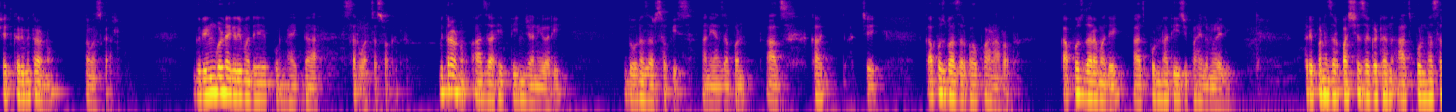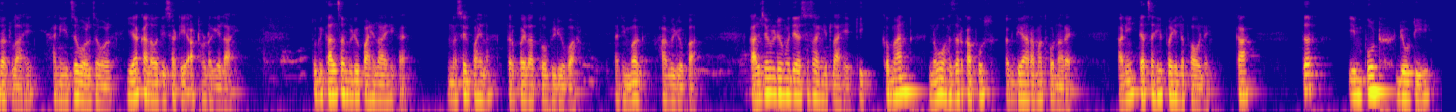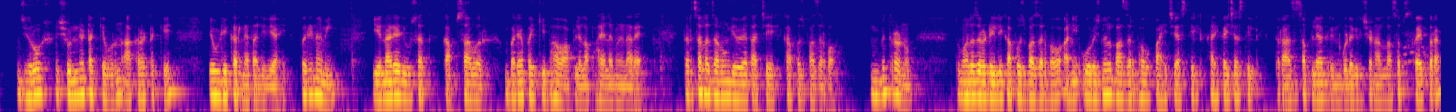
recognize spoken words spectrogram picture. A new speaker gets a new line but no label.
शेतकरी मित्रांनो नमस्कार. ग्रीन गोल्ड ॲग्रीमध्ये पुन्हा एकदा सर्वांचं स्वागत. मित्रांनो आज आहे तीन जानेवारी दोन हजार सव्वीस आणि आज आपण आज का आजचे कापूस बाजारभाव पाहणार आहोत. कापूस दरामध्ये आज पुन्हा ती जी पाहायला मिळाली त्रेपन्न हजार पाचशेचं गठन आज पुन्हा सरकलं आहे आणि जवळजवळ या कालावधीसाठी आठवडा गेला आहे. तुम्ही कालचा व्हिडिओ पाहिला आहे का? नसेल पाहिला तर पहिला तो व्हिडिओ पहा आणि मग हा व्हिडिओ पहा. कालच्या व्हिडिओमध्ये असं सांगितलं आहे की कमान नऊ हजार कापूस अगदी आरामात होणार आहे आणि त्याचं हे पहिलं पाऊल आहे. का? तर इम्पोर्ट ड्युटी झिरो शून्य टक्केवरून अकरा टक्के एवढी करण्यात आलेली आहे. परिणामी येणाऱ्या दिवसात कापसावर बऱ्यापैकी भाव आपल्याला पाहायला मिळणार आहे. तर चला जाणून घेऊयात आजचे कापूस बाजारभाव. मित्रांनो तुम्हाला जर डेली कापूस बाजारभाव आणि ओरिजिनल बाजारभाव पाहायचे असतील ऐकायचे असतील तर आजच आपल्या ग्रीन गोडगिरी चॅनलला सबस्क्राईब करा.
